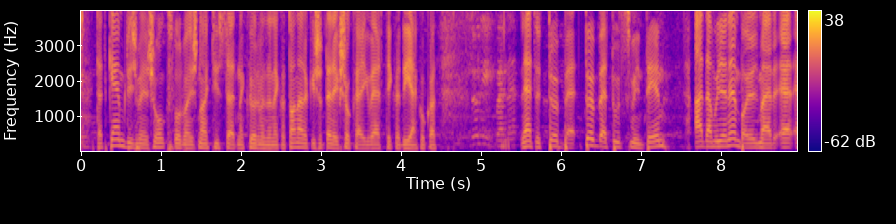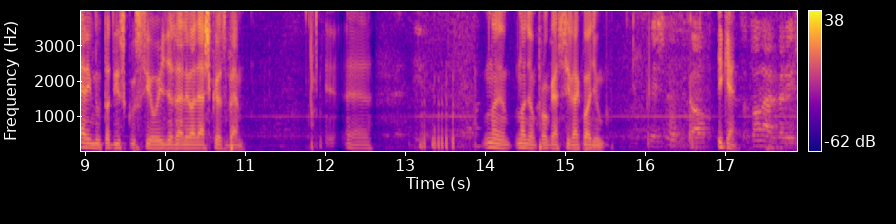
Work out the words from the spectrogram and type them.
Tehát Cambridge-ben és Oxfordban is nagy tiszteletnek örvendenek a tanárok, és ott elég sokáig verték a diákokat. Lehet, hogy többet, többet tudsz, mint én. Ádám, ugye nem baj, hogy már el, elindult a diszkuszió így az előadás közben. Nagyon, nagyon progresszívek vagyunk. És a, Igen. a tanárverés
